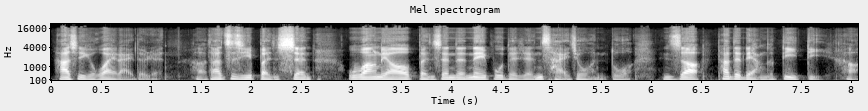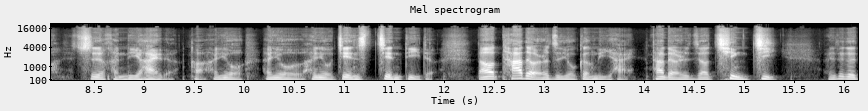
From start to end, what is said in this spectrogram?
他是一个外来的人。啊，他自己本身吴王僚本身的内部的人才就很多，你知道他的两个弟弟哈是很厉害的哈，很有很有很有见见地的，然后他的儿子又更厉害，他的儿子叫庆忌，哎，这个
